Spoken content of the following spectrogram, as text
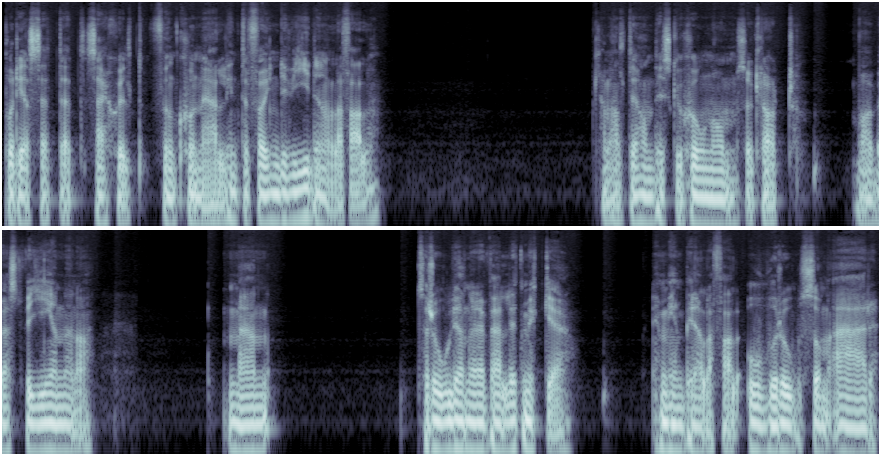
på det sättet särskilt funktionell, inte för individen i alla fall. Kan alltid ha en diskussion om såklart vad är bäst för generna. Men troligen är det väldigt mycket, i min bild i alla fall, oro som är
